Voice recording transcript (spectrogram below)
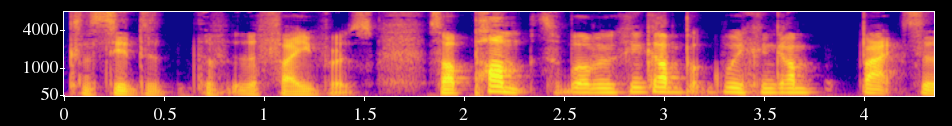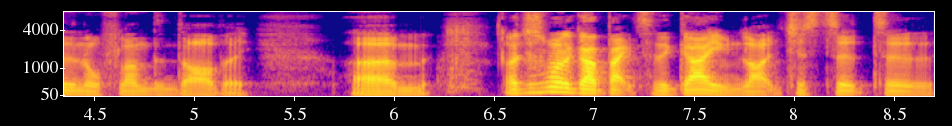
considered the, the favourites. So I'm pumped. Well, we can come we can come back to the North London derby. Um, I just want to go back to the game, like just to to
